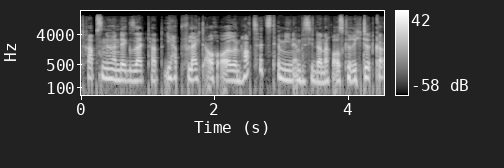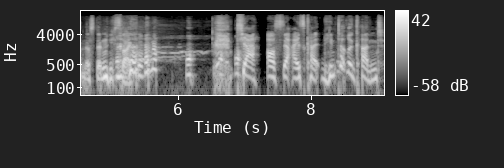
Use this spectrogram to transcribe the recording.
trapsen hören, der gesagt hat, ihr habt vielleicht auch euren Hochzeitstermin ein bisschen danach ausgerichtet. Kann das denn nicht sein, Corinna? Tja, aus der eiskalten Hinterrückhand.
